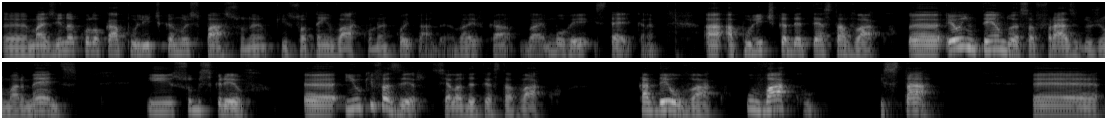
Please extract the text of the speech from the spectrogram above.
É, imagina colocar a política no espaço, né? Que só tem vácuo, né? Coitada, vai ficar, vai morrer histérica, né? A, a política detesta vácuo. É, eu entendo essa frase do Gilmar Mendes e subscrevo. É, e o que fazer se ela detesta vácuo? Cadê o vácuo? O vácuo está é,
